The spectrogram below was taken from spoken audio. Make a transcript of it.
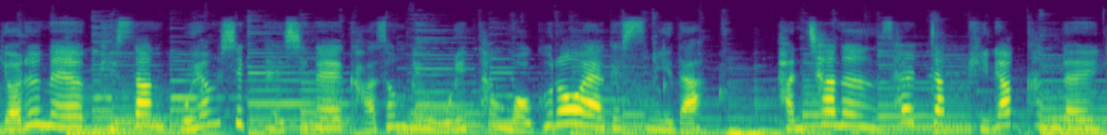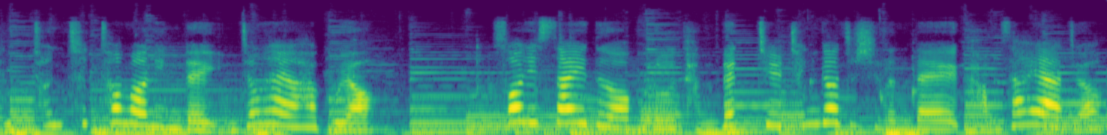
여름에 비싼 보양식 대신에 가성비 오리탕 먹으러 와야겠습니다. 반찬은 살짝 빈약한데 6천, 7천 원인데 인정해야 하고요. 써니 사이드업으로 단백질 챙겨주시는데 감사해야죠.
